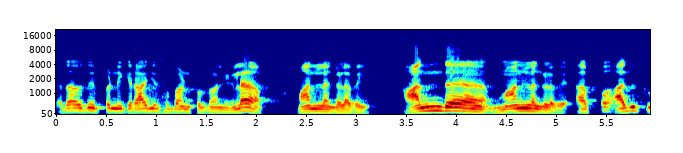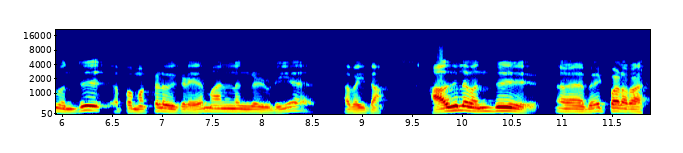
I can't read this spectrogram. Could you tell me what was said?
அதாவது இப்போ இன்னைக்கு ராஜ்யசபான்னு சொல்கிறோம் இல்லைங்களா? மாநிலங்களவை. அந்த மாநிலங்களவை. அப்போ அதுக்கு வந்து அப்போ மக்களவை கிடையாது மாநிலங்களுடைய அவை தான் அதில் வந்து வேட்பாளராக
